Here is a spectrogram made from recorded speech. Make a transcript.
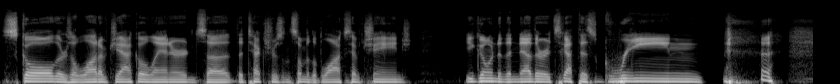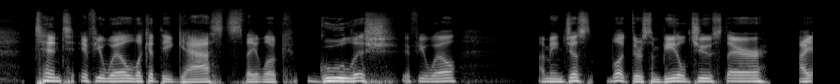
skull. There's a lot of jack o' lanterns. Uh, the textures on some of the blocks have changed. You go into the nether, it's got this green. tint, if you will. Look at the ghasts; they look ghoulish, if you will. I mean, just look. There's some Beetlejuice there. I,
